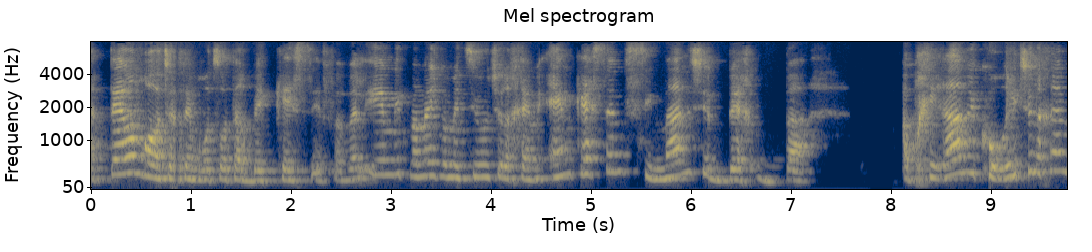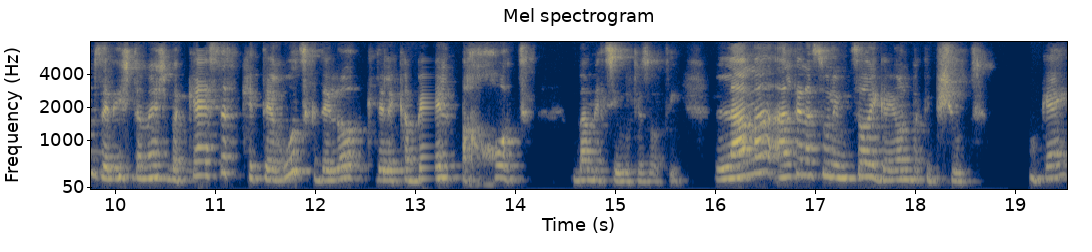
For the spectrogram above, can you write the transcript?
אתן אומרות שאתן רוצות הרבה כסף, אבל אם מתממש במציאות שלכם אין כסף, סימן שהבחירה המקורית שלכם זה להשתמש בכסף כתירוץ כדי, לא, כדי לקבל פחות במציאות הזאת. למה? אל תנסו למצוא היגיון בטיפשות, אוקיי?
